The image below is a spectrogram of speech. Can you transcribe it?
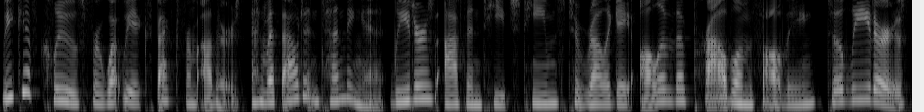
we give clues for what we expect from others, and without intending it, leaders often teach teams to relegate all of the problem solving to leaders.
